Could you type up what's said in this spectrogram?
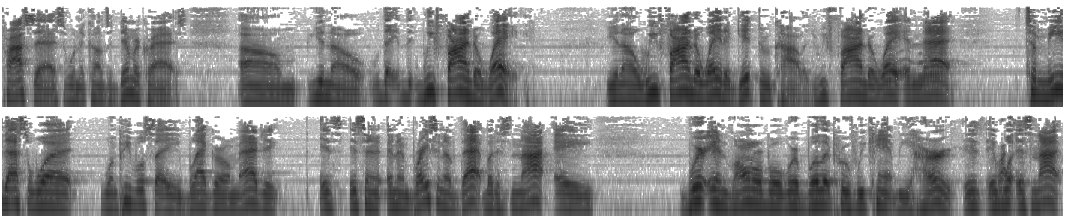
process when it comes to democrats um you know they, they- we find a way. You know we find a way to get through college. We find a way. And that to me that's what when people say black girl magic it's it's an, an embracing of that but it's not a we're invulnerable we're bulletproof we can't be hurt. It, it it's not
